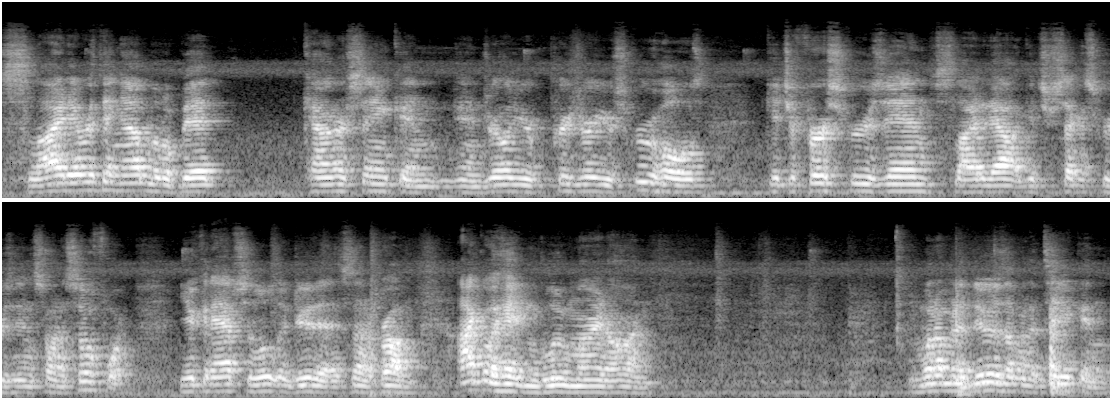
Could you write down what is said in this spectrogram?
slide everything out a little bit, countersink and, and drill your, pre-drill your screw holes, get your first screws in, slide it out, get your second screws in, so on and so forth. You can absolutely do that, it's not a problem. I go ahead and glue mine on. And what I'm going to do is I'm going to take and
